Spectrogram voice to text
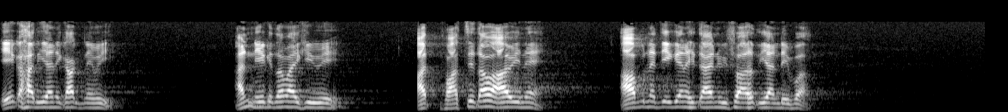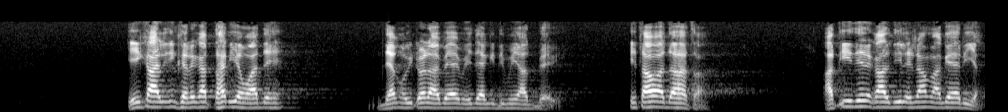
ඒක හරියන එකක් නෙවෙයි. අන්න ඒක තමයි කිව්වේ. පස්සේ තව ආවේ නැහැ. ආපු නැති ගැන හිතාගෙන විශ්වාස තියන්න එපා. ඒ කාලෙකින් කරගත්ත හරියමද? දැන් ඔයිට වඩා බෑ මේ දැන් ඉතින් මේ අත් බෑවි. ඒ තව අදහසක්. අතීතයේ කල් දීලා නම් අග ඇරියා.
